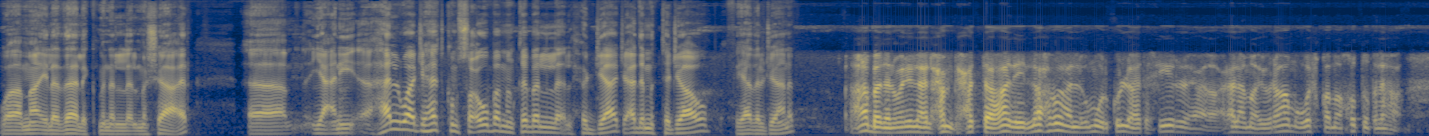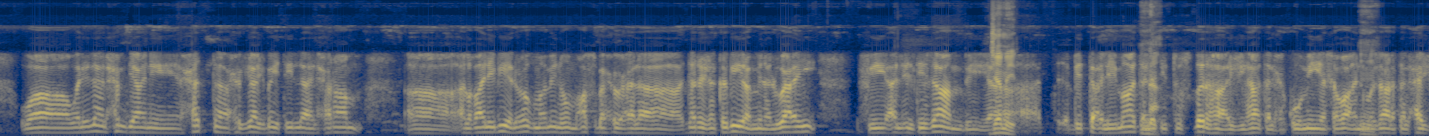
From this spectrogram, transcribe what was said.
وما إلى ذلك من المشاعر. آه يعني هل واجهتكم صعوبة من قبل الحجاج عدم التجاوب في هذا الجانب؟ ابدا ولله الحمد حتى هذه اللحظة الأمور كلها تسير على ما يرام ووفق ما خطط لها. ولله الحمد يعني حتى حجاج بيت الله الحرام آه الغالبية العظمى منهم أصبحوا على درجة كبيرة من الوعي في الالتزام جميل. بالتعليمات نعم. التي تصدرها الجهات الحكومية سواء م. وزارة الحج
